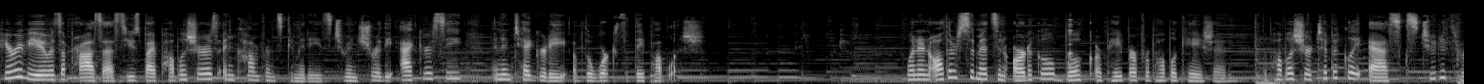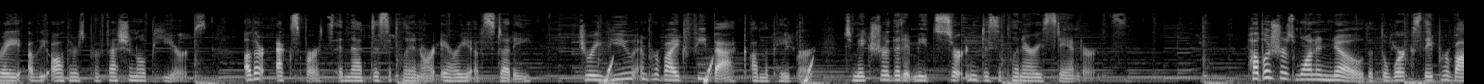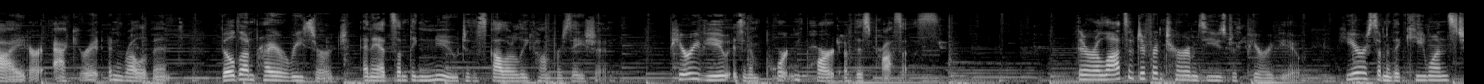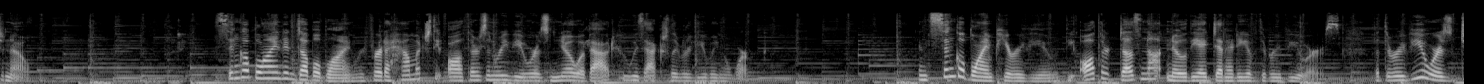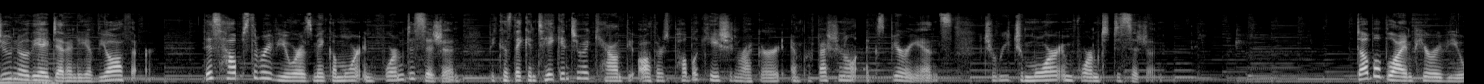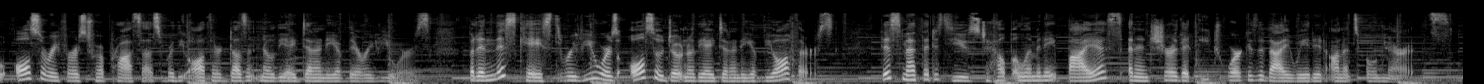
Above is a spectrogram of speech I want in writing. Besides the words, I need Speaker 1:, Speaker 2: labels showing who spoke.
Speaker 1: Peer review is a process used by publishers and conference committees to ensure the accuracy and integrity of the works that they publish. When an author submits an article, book, or paper for publication, the publisher typically asks two to three of the author's professional peers, other experts in that discipline or area of study, to review and provide feedback on the paper to make sure that it meets certain disciplinary standards. Publishers want to know that the works they provide are accurate and relevant, build on prior research, and add something new to the scholarly conversation. Peer review is an important part of this process. There are lots of different terms used with peer review. Here are some of the key ones to know. Single blind and double blind refer to how much the authors and reviewers know about who is actually reviewing a work. In single blind peer review, the author does not know the identity of the reviewers, but the reviewers do know the identity of the author. This helps the reviewers make a more informed decision because they can take into account the author's publication record and professional experience to reach a more informed decision. Double blind peer review also refers to a process where the author doesn't know the identity of their reviewers, but in this case, the reviewers also don't know the identity of the authors. This method is used to help eliminate bias and ensure that each work is evaluated on its own merits.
